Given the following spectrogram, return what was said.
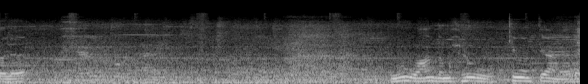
ولا اوه عنده محلو كيما متاعنا هذا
